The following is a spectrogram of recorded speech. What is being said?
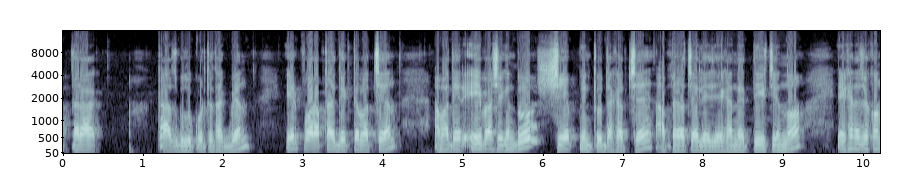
আপনারা কাজগুলো করতে থাকবেন। এরপর আপনারা দেখতে পাচ্ছেন, আমাদের এই পাশে কিন্তু শেপ কিন্তু দেখাচ্ছে। আপনারা চাইলে যে এখানে তীর চিহ্ন, এখানে যখন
